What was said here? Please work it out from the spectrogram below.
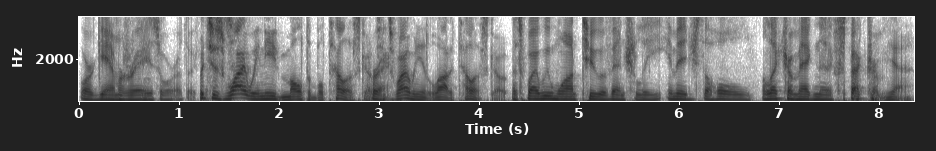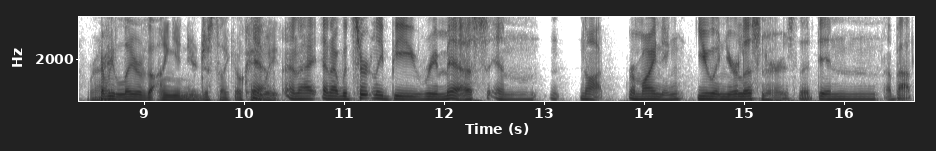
or gamma rays or other. Which is why we need multiple telescopes. Correct. It's why we need a lot of telescopes. That's why we want to eventually image the whole electromagnetic spectrum. Yeah, right. Every layer of the onion, you're just like, okay, Yeah, wait. and I and I would certainly be remiss in not reminding you and your listeners that in about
